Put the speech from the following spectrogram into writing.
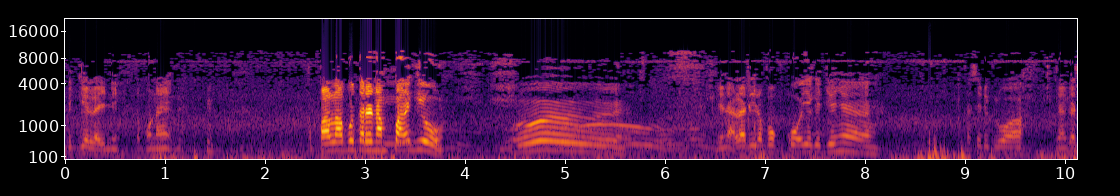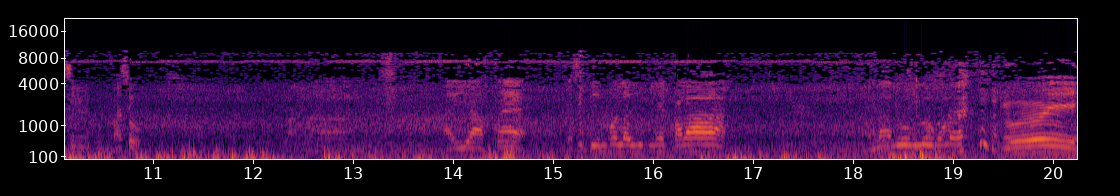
Hanya degil lah ini. Tak mau naik. Kepala pun tak ada nampak lagi oh. Oh. Dia nak lari dalam pokok je kerjanya. Kasih dia keluar. Jangan kasih masuk. Ayah pek. Kasih timbul lah you punya kepala. Mana dulu mana? Oi.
